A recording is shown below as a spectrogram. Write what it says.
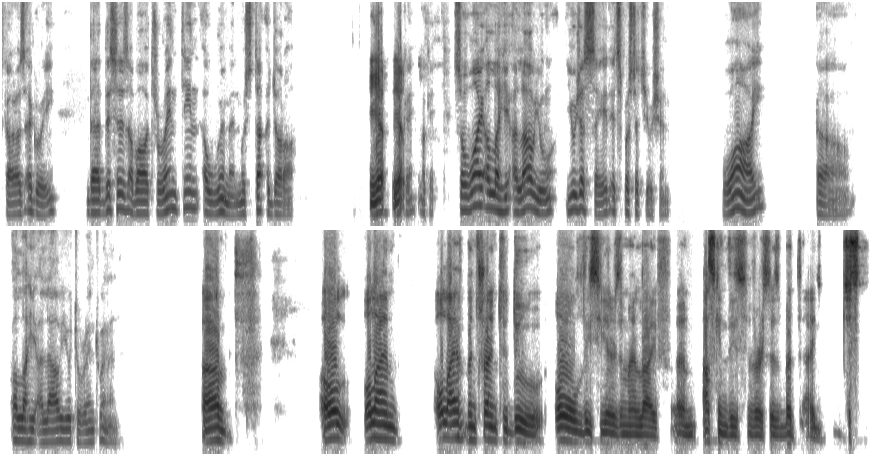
scholars agree that this is about renting a woman, mustajara. Yeah, yeah. Okay, okay. So why Allah He allow you? You just said it's prostitution. Why uh, Allah He allow you to rent women? Um, all all I'm all I have been trying to do all these years in my life, um, asking these verses, but I just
